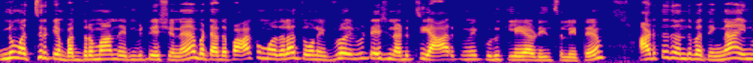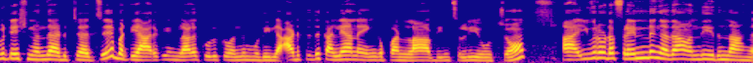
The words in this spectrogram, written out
இன்னும் வச்சுருக்கேன் பத்திரமா அந்த இன்விடேஷனை பட் அதை பார்க்கும் போதெல்லாம் தோணும் இவ்வளோ இன்விடேஷன் அடித்து யாருக்குமே கொடுக்கலையே அப்படின்னு சொல்லிட்டு. அடுத்தது வந்து பார்த்திங்கன்னா இன்விடேஷன் வந்து அடித்தாச்சு பட் யாருக்கும் எங்களால் கொடுக்க வந்து முடியல. அடுத்தது கல்யாணம் எங்கே பண்ணலாம் அப்படின்னு சொல்லி யோசித்தோம் இவரோட ஃப்ரெண்டுங்க தான் வந்து இருந்தாங்க.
